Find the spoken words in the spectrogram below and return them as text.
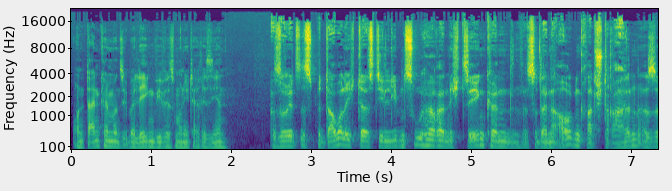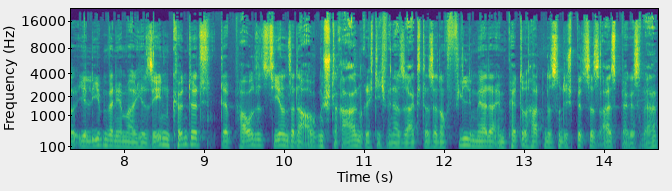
und dann können wir uns überlegen, wie wir es monetarisieren. Also jetzt ist bedauerlich, dass die lieben Zuhörer nicht sehen können, dass so deine Augen gerade strahlen. Also ihr Lieben, wenn ihr mal hier sehen könntet, der Paul sitzt hier und seine Augen strahlen richtig, wenn er sagt, dass er noch viel mehr da im Petto hat und das nur die Spitze des Eisberges wäre.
